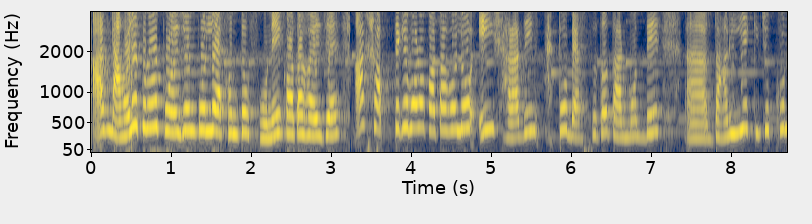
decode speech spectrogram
আর না হলে কোনো প্রয়োজন পড়লে এখন তো ফোনে কথা হয়ে যায়। আর সব থেকে বড় কথা হলো, এই সারাদিন এত ব্যস্ততা, তার মধ্যে দাঁড়িয়ে কিছুক্ষণ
